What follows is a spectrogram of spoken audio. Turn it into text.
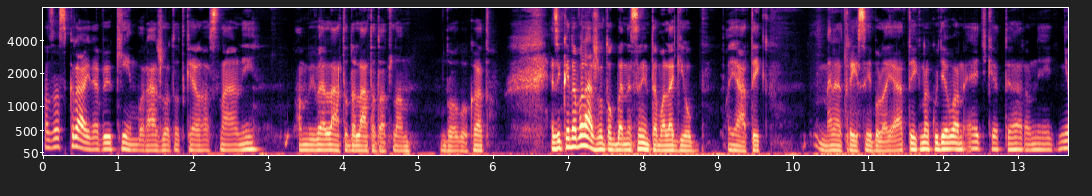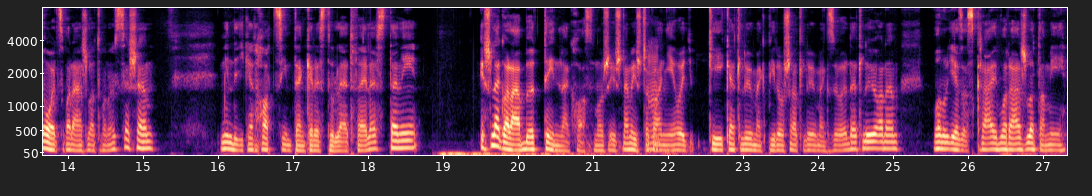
az a Scry nevű kémvarázslatot kell használni, amivel látod a láthatatlan dolgokat. Ezeket a varázslatok benne szerintem a legjobb a játék menet részéből a játéknak. Ugye van 1, 2, 3, 4, 8 varázslat van összesen, mindegyiket 6 szinten keresztül lehet fejleszteni, és legalább öt tényleg hasznos, és nem is csak hmm. annyi, hogy kéket lő, meg pirosat lő, meg zöldet lő, hanem van ugye ez a Scry varázslat, ami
